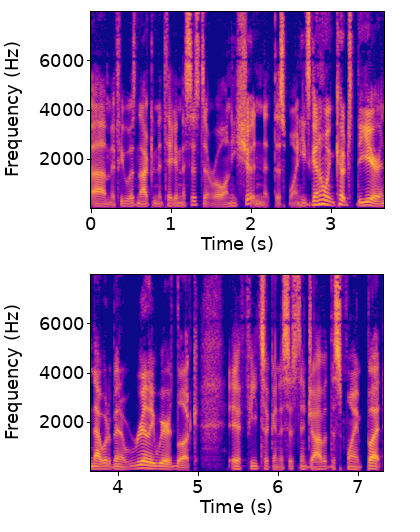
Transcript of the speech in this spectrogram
um, if he was not going to take an assistant role, and he shouldn't at this point. He's going to win Coach of the Year, and that would have been a really weird look if he took an assistant job at this point. But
